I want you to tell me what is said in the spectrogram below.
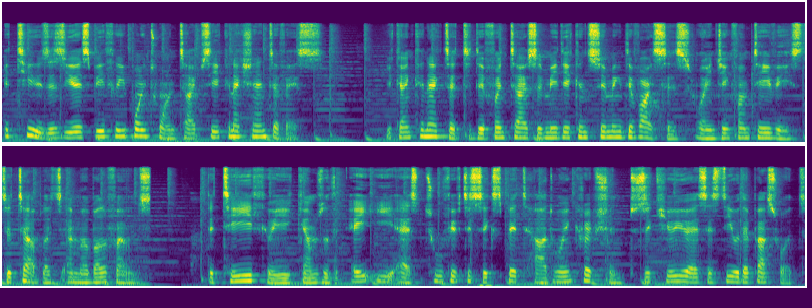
It uses USB 3.1 Type-C connection interface. You can connect it to different types of media consuming devices ranging from TVs to tablets and mobile phones. The T3 comes with AES 256-bit hardware encryption to secure your SSD with a password.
